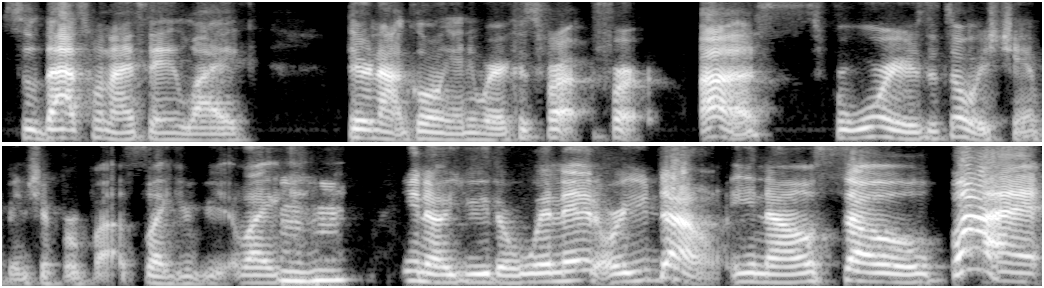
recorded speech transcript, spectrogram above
So that's when I say like they're not going anywhere. Because for for us, for Warriors, it's always championship or bust. Like if you like, mm-hmm. you know, you either win it or you don't, you know. So, but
